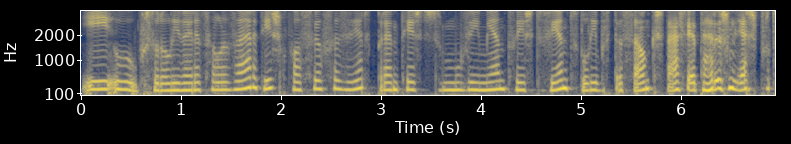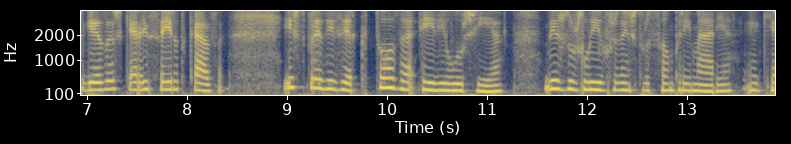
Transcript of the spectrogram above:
E o professor Oliveira Salazar diz que posso eu fazer perante este movimento, este vento de libertação que está a afetar as mulheres portuguesas que querem sair de casa. Isto para dizer que toda a ideologia, desde os livros da instrução primária, eh, que,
